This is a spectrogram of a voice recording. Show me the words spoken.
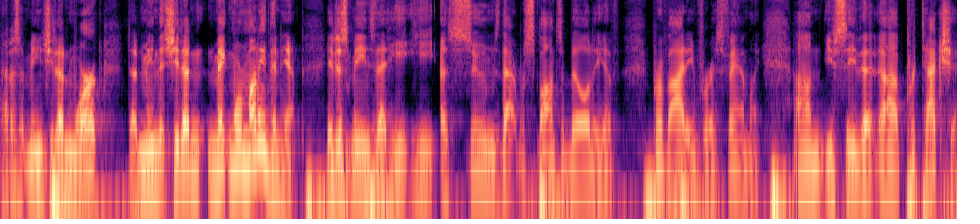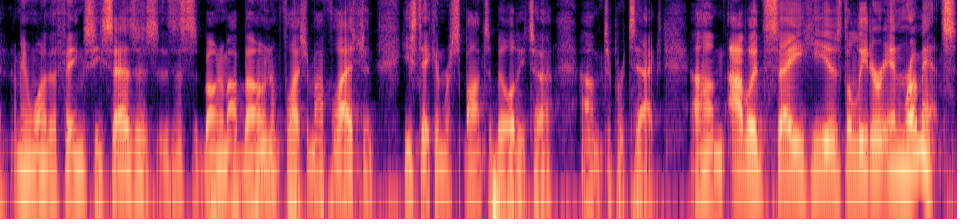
That doesn't mean she doesn't work. Doesn't mean that she doesn't make more money than him. It just means that he he assumes that responsibility of providing for his family. Um, you see that uh, protection. I mean, one of the things he says is, is, "This is bone of my bone and flesh of my flesh," and he's taking responsibility to um, to protect. Um, I would say he is the leader in romance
